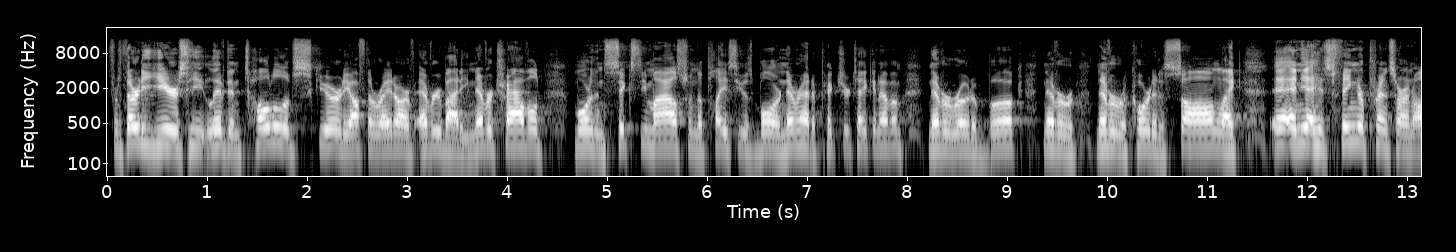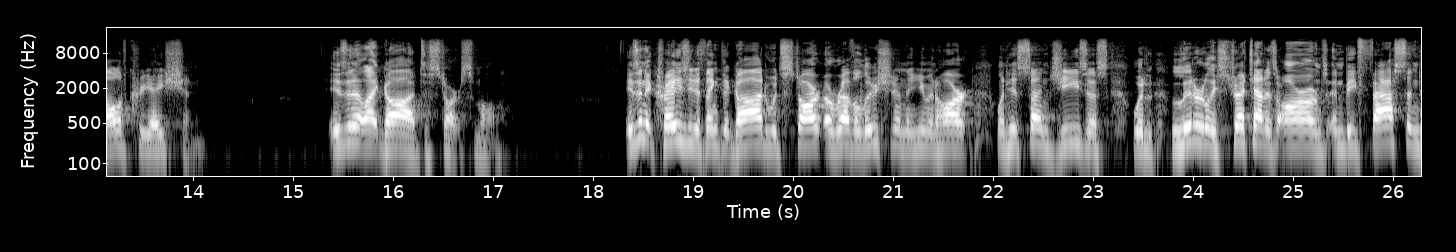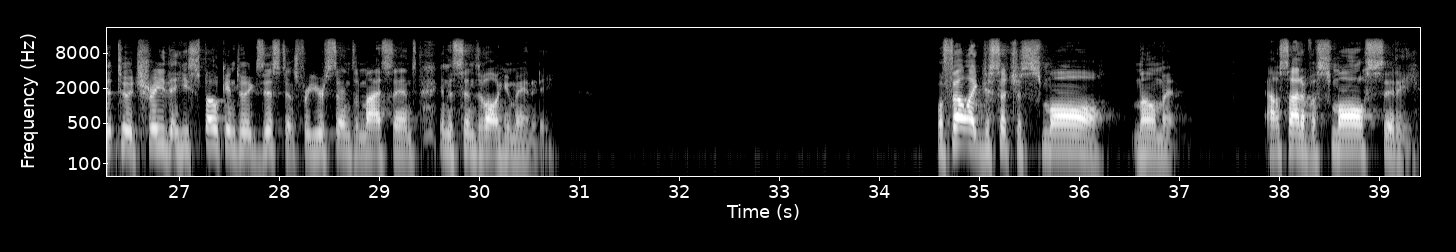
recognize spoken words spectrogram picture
For 30 years, he lived in total obscurity off the radar of everybody. He Never traveled more than 60 miles from the place he was born. Never had a picture taken of him. Never wrote a book. Never, never recorded a song. Like, and yet his fingerprints are in all of creation. Isn't it like God to start small? Isn't it crazy to think that God would start a revolution in the human heart when his son Jesus would literally stretch out his arms and be fastened to a tree that he spoke into existence for your sins and my sins and the sins of all humanity? What felt like just such a small moment outside of a small city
